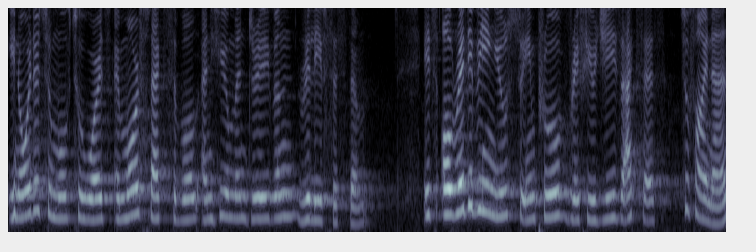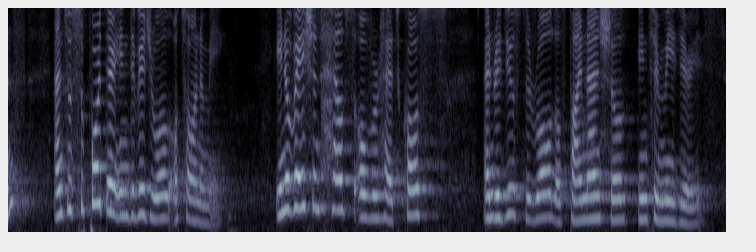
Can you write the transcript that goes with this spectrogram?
in order to move towards a more flexible and human-driven relief system. It's already being used to improve refugees' access to finance and to support their individual autonomy. Innovation helps overhead costs and reduce the role of financial intermediaries,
